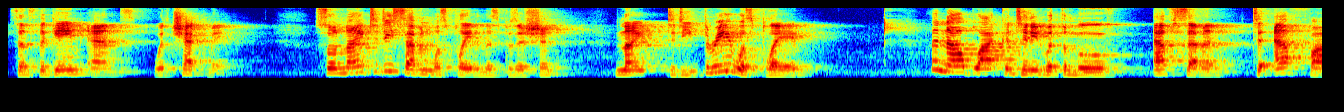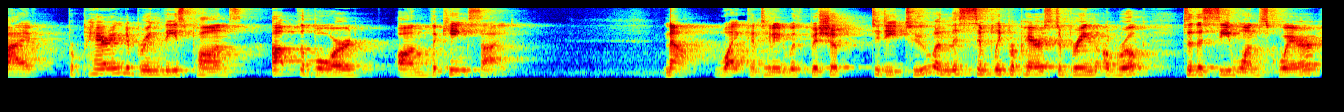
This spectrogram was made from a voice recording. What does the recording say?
since the game ends with checkmate. So knight to d7 was played in this position, knight to d3 was played, and now black continued with the move f7 to f5, preparing to bring these pawns up the board on the king side. Now, white continued with bishop to d2, and this simply prepares to bring a rook to the c1 square,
